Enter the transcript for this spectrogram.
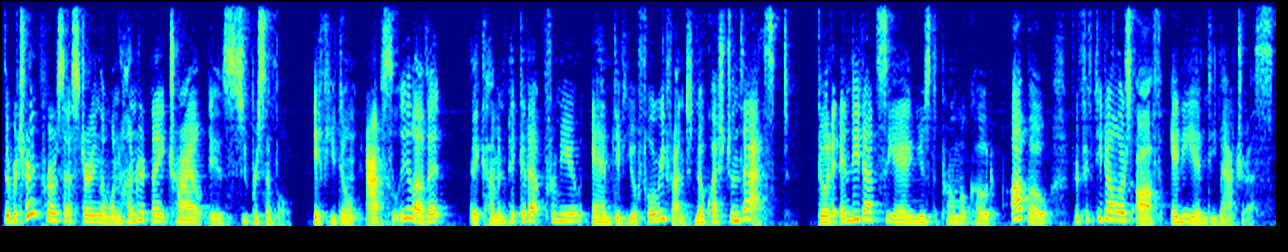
The return process during the 100-night trial is super simple. If you don't absolutely love it, they come and pick it up from you and give you a full refund, no questions asked. Go to endy.ca and use the promo code OPPO for $50 off any Endy mattress.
